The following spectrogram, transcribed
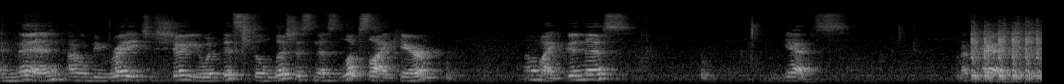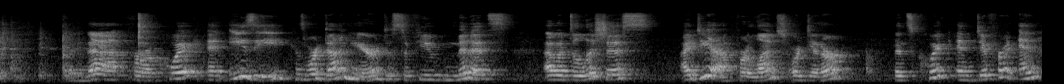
And then I will be ready to show you what this deliciousness looks like here. Oh my goodness. Yes. Okay. And that for a quick and easy, because we're done here, just a few minutes of a delicious idea for lunch or dinner that's quick and different and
